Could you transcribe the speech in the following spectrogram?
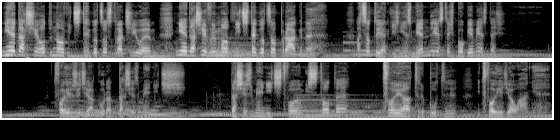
nie da się odnowić tego, co straciłem, nie da się wymodlić tego, co pragnę. A co ty, jakiś niezmienny jesteś? Bogiem jesteś? Twoje życie akurat da się zmienić. Da się zmienić Twoją istotę, Twoje atrybuty i Twoje działanie.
